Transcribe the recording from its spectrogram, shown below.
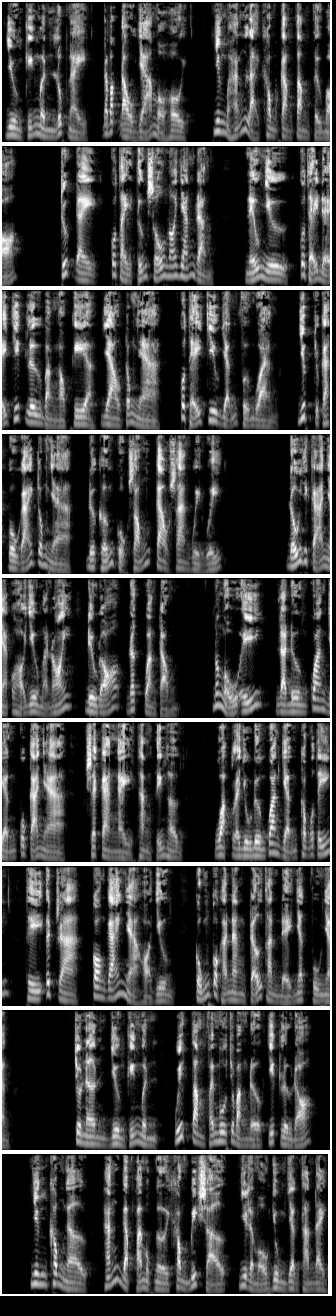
Dương Kiến Minh lúc này đã bắt đầu giả mồ hôi, nhưng mà hắn lại không cam tâm từ bỏ. Trước đây có thầy tướng số nói dáng rằng nếu như có thể để chiếc lư bằng ngọc kia vào trong nhà, có thể chiêu dẫn Phượng Hoàng, giúp cho các cô gái trong nhà được hưởng cuộc sống cao sang quyền quý. Đối với cả nhà của họ Dương mà nói, điều đó rất quan trọng. Nó ngụ ý là đường quan giận của cả nhà sẽ càng ngày thăng tiến hơn. Hoặc là dù đường quan giận không có tiếng, thì ít ra con gái nhà họ Dương cũng có khả năng trở thành đệ nhất phu nhân. Cho nên Dương Kiến Minh quyết tâm phải mua cho bằng được chiếc lư đó. Nhưng không ngờ hắn gặp phải một người không biết sợ như là mộ dung dân thanh đây.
